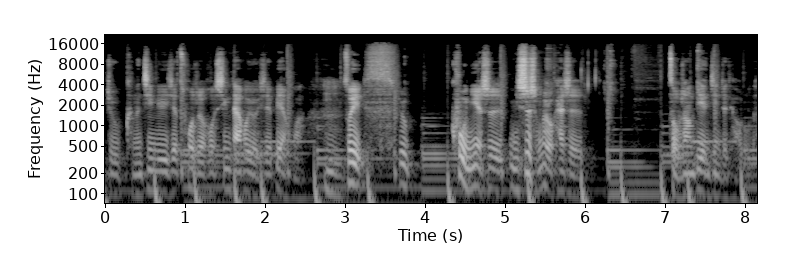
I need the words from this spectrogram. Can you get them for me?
就可能经历一些挫折后，心态会有一些变化。嗯所以就酷，你也是，你是什么时候开始走上电竞这条路的？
